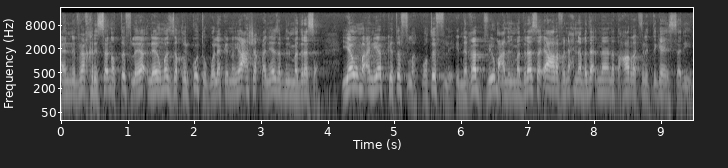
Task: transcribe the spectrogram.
أن في آخر السنة الطفل لا يمزق الكتب ولكنه يعشق أن يذهب للمدرسة. يوم أن يبكي طفلك وطفل إن غاب في يوم عن المدرسة اعرف أن إحنا بدأنا نتحرك في الاتجاه السليم.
